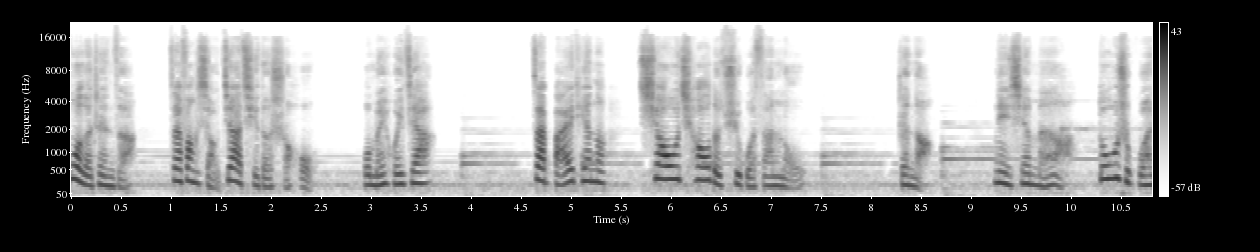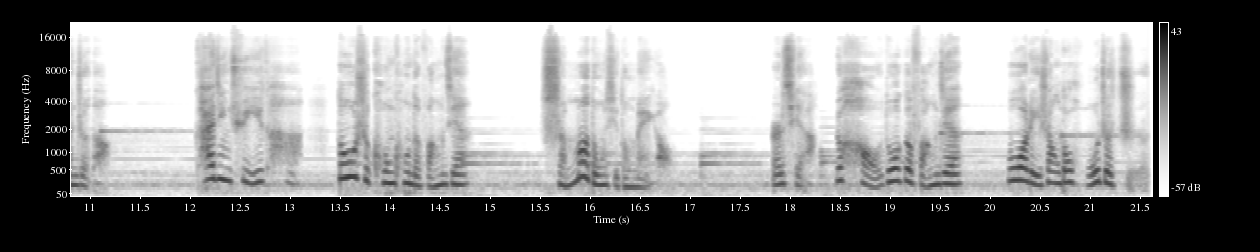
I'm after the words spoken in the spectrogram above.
过了阵子，在放小假期的时候，我没回家，在白天呢，悄悄的去过三楼。真的，那些门啊都是关着的，开进去一看，都是空空的房间。什么东西都没有，而且啊，有好多个房间，玻璃上都糊着纸，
